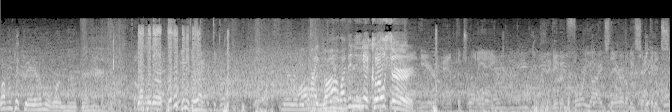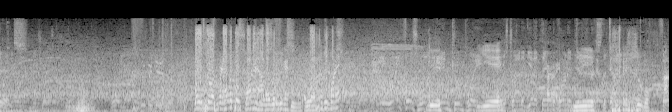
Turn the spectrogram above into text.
Well, I'm gonna play creative. I'm gonna warm up. Uh, Yeah, so the purple really doing. Start drive. you're already Oh my god, why didn't he get closer? Here at the 28. They give him four yards there. It'll be second and six. Wait, so if Fernando plays Fortnite, Ale, what are we gonna do? Are we also play Fortnite? And he rifles one Yeah. Yeah. He was trying to get it there to Vernon Davis. The Let's tight finish the end. Super Bowl. I-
